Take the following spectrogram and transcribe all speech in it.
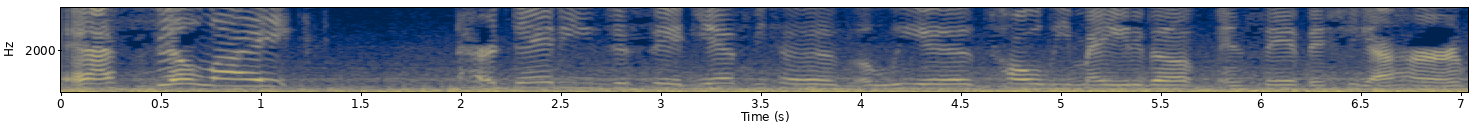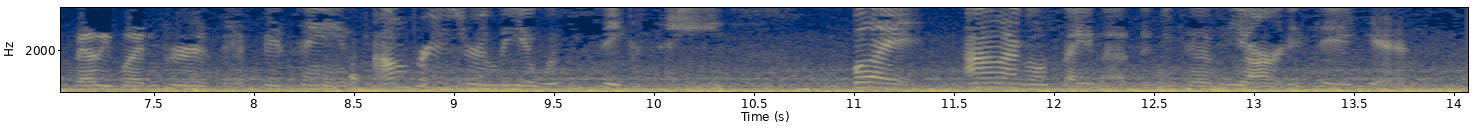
And I feel like her daddy just said yes because Aaliyah totally made it up and said that she got her belly button pierced at 15. I'm pretty sure Leah was 16. But I'm not gonna say nothing because he already said yes.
